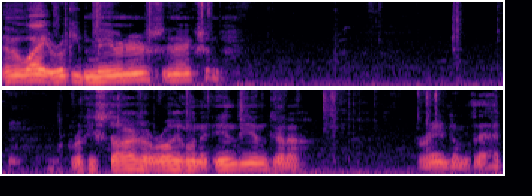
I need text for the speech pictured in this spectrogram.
Evan White, rookie Mariners in action. Rookie stars a Royal and an Indian. Gotta random that.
